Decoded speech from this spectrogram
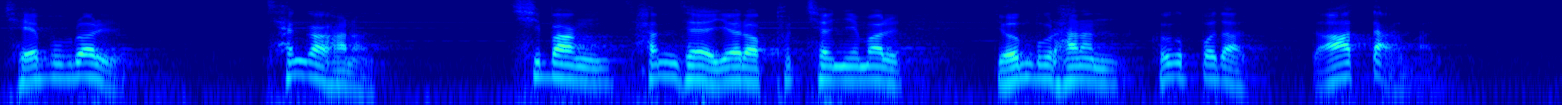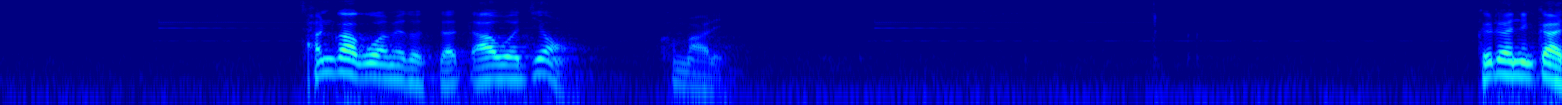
제부를 생각하는 시방 삼세 여러 부처님을 연불하는 그것보다 낫다 그 말이에요. 산과고함에도 나오죠 그 말이. 그러니까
